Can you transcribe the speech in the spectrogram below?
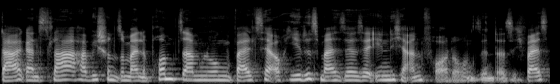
da ganz klar habe ich schon so meine Promptsammlung, weil es ja auch jedes Mal sehr, sehr ähnliche Anforderungen sind. Also ich weiß,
